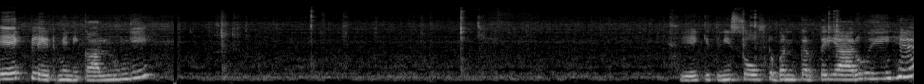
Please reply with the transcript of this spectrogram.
एक प्लेट में निकाल लूँगी। ये कितनी सॉफ्ट बनकर तैयार हुई हैं।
